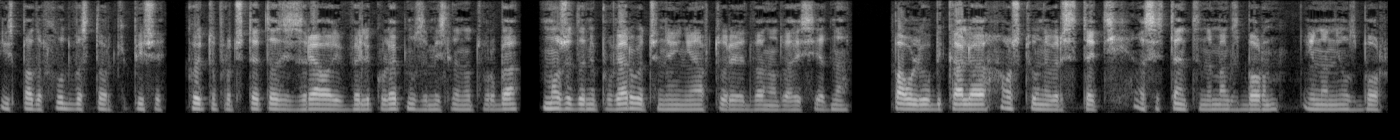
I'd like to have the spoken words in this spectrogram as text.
изпада в луд възторг и пише който прочете тази зряла и великолепно замислена творба, може да не повярва, че нейният автор е едва на 21. Паули обикаля още университети, асистент на Макс Борн и на Нилс Бор,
